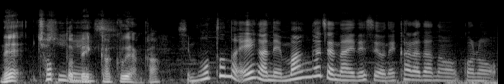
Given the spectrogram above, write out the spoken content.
ねちょっと別格やんか。し元の絵がね漫画じゃないですよね。体のこの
